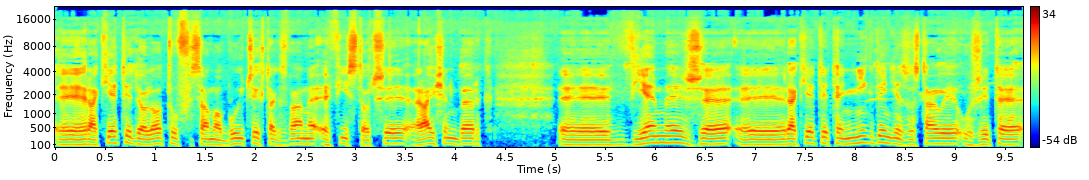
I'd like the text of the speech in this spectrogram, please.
e, rakiety do lotów samobójczych, tak zwane FI-103 Reichenberg. E, Wiemy, że e, rakiety te nigdy nie zostały użyte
